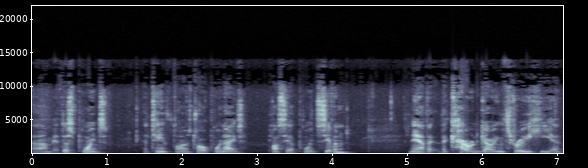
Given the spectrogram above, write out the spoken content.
um, at this point, a tenth times 12.8 plus our 0.7. Now the, the current going through here,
